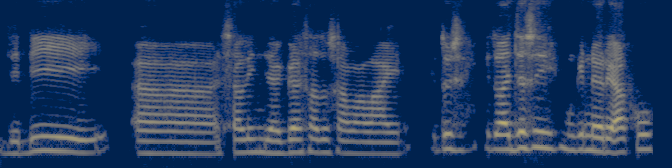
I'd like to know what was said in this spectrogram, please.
Jadi uh, saling jaga satu sama lain. Itu itu aja sih mungkin dari aku.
